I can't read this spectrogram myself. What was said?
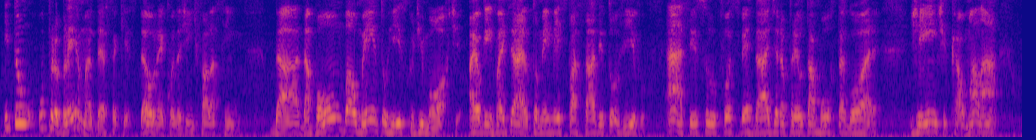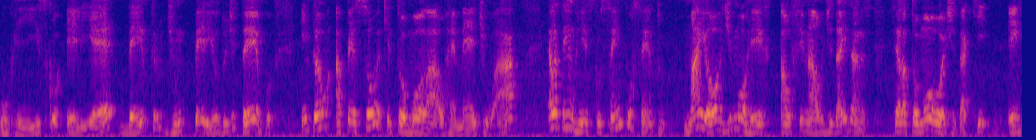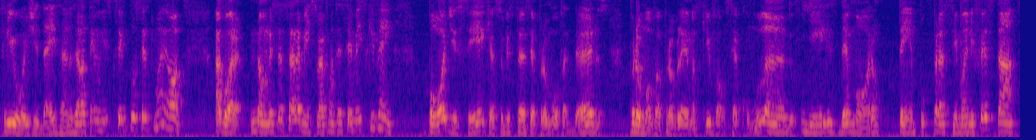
Então, o problema dessa questão, né, quando a gente fala assim, da, da bomba aumenta o risco de morte. Aí alguém vai dizer, ah, eu tomei mês passado e estou vivo. Ah, se isso fosse verdade, era para eu estar tá morto agora. Gente, calma lá. O risco, ele é dentro de um período de tempo. Então, a pessoa que tomou lá o remédio A, ela tem um risco 100% maior de morrer ao final de 10 anos. Se ela tomou hoje, daqui entre hoje e 10 anos, ela tem um risco 100% maior. Agora, não necessariamente isso vai acontecer mês que vem. Pode ser que a substância promova danos, promova problemas que vão se acumulando e eles demoram tempo para se manifestar.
